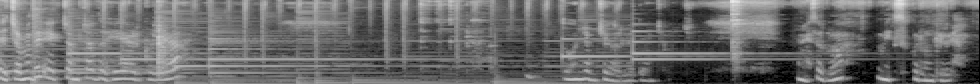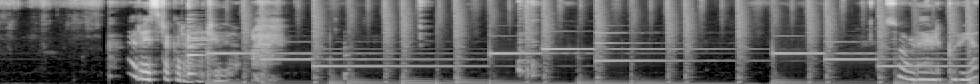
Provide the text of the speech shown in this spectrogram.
याच्यामध्ये एक चमचा दही ॲड करूया. चमचे घालूया दोन चमचे आणि सगळं मिक्स करून घेऊया. रेस्ट करायला ठेवूया. सोडा ॲड करूया.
